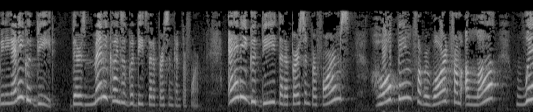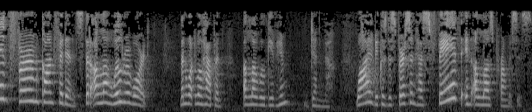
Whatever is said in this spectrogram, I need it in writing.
Meaning any good deed, there's many kinds of good deeds that a person can perform. Any good deed that a person performs, hoping for reward from Allah, with firm confidence that Allah will reward, then what will happen? Allah will give him Jannah. Why? Because this person has faith in Allah's promises.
